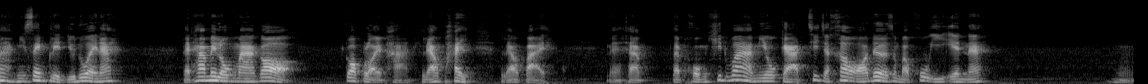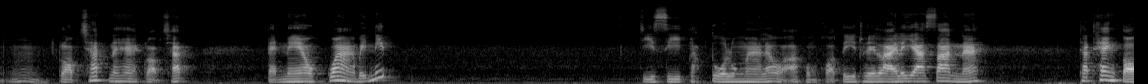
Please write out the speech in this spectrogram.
มาก มีเส้นกริดอยู่ด้วยนะ แต่ถ้าไม่ลงมาก็ก็ปล่อยผ่านแล้วไปแล้วไปนะครับ แต่ผมคิดว่ามีโอกาสที่จะเข้าออเดอร์สำหรับคู่ EN นะกรอบชัดนะฮะ กรอบชัด แต่แนวกว้างไปนิด GC กลับตัวลงมาแล้วเหรอ ผมขอตีเทรนไลน์ระยะสั้นนะ ถ้าแท่งต่อ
